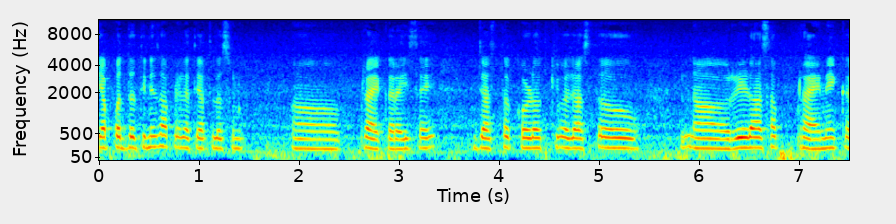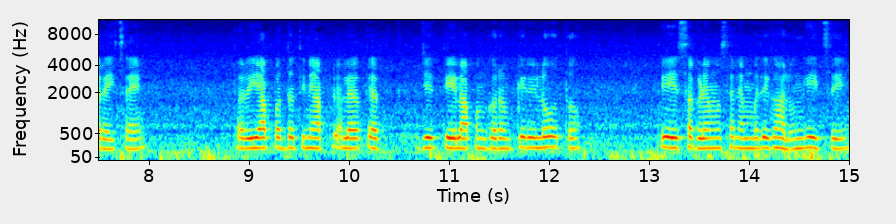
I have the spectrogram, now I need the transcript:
या पद्धतीनेच आपल्याला त्यात लसूण फ्राय करायचं आहे. जास्त कडक किंवा जास्त न- रेड असा फ्राय नाही करायचा आहे. तर या पद्धतीने आपल्याला त्यात जे तेल आपण गरम केलेलं होतं ते सगळ्या मसाल्यांमध्ये घालून घ्यायचे.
